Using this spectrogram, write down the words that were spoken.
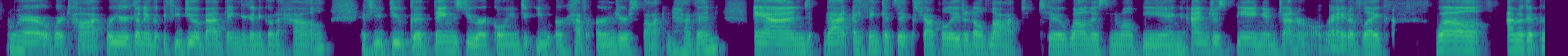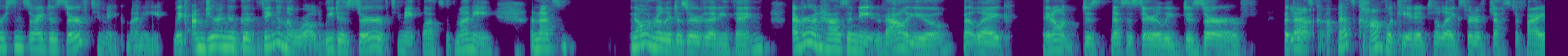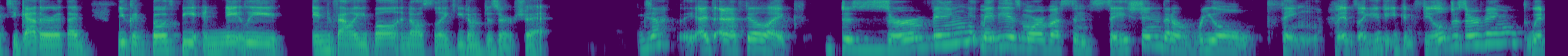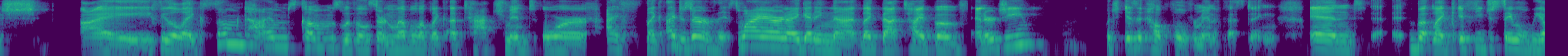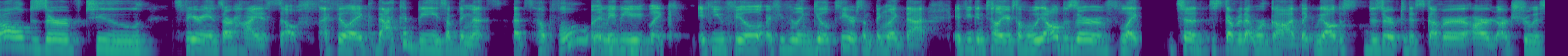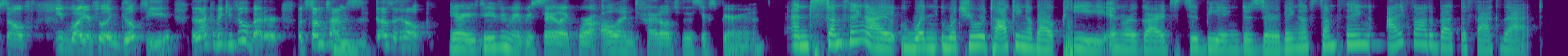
where we're taught where you're going to go if you do a bad thing you're going to go to hell. If you do good things you are going to you or have earned your spot in heaven. And that i think gets extrapolated a lot to wellness and well-being and just being in general right? Of like well i'm a good person so i deserve to make money. Like i'm doing a good thing in the world. We deserve to make lots of money. And that's no one really deserves anything. Everyone has innate value, but like they don't just necessarily deserve. But yeah. that's that's complicated to like sort of justify together that you could both be innately invaluable and also like you don't deserve shit. Exactly. I, and I feel like deserving maybe is more of a sensation than a real thing. It's like you, you can feel deserving, which I feel like sometimes comes with a certain level of like attachment or I like I deserve this. Why aren't I getting that? Like that type of energy which isn't helpful for manifesting. And but like if you just say well we all deserve to experience our highest self. I feel like that could be something that's that's helpful. And maybe mm-hmm. like if you feel if you're feeling guilty or something like that, if you can tell yourself, well, we all deserve like to discover that we're God. Like we all just deserve to discover our, our truest self, even while you're feeling guilty, then that can make you feel better. But sometimes mm. it doesn't help. Yeah, you could even maybe say like we're all entitled to this experience. And something I when what you were talking about P in regards to being deserving of something, I thought about the fact that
